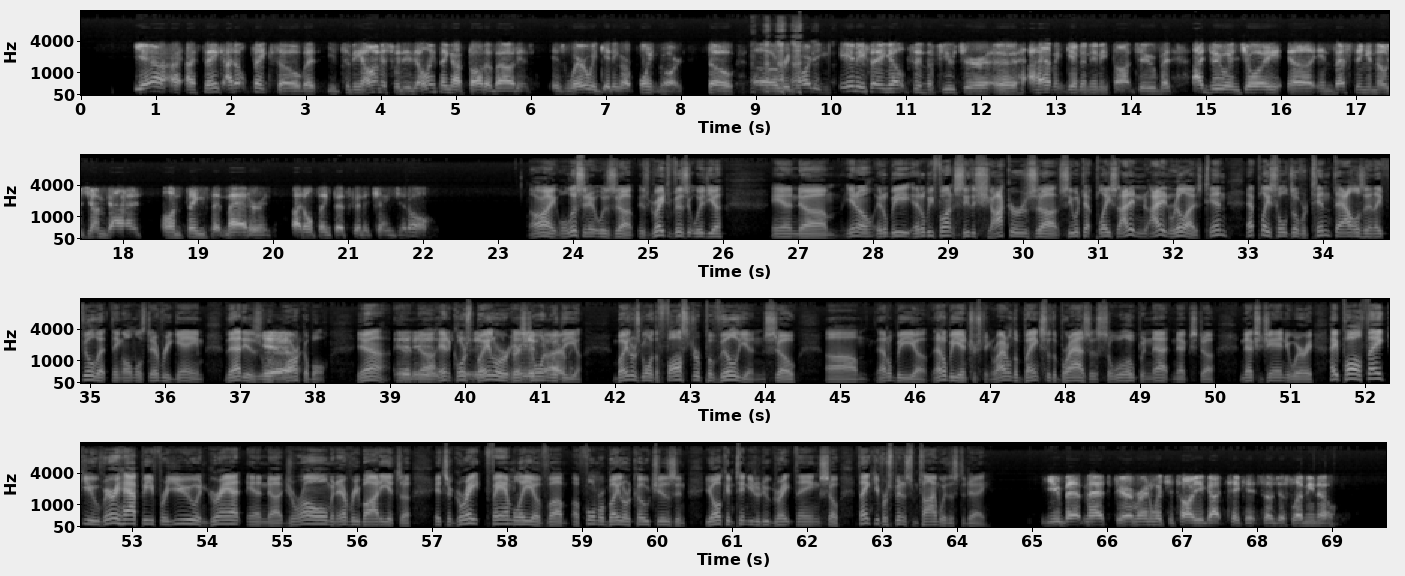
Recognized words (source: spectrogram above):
Yeah, I, I think I don't think so. But to be honest with you, the only thing I've thought about is is where are we getting our point guard? So uh, regarding anything else in the future, uh, I haven't given any thought to, but I do enjoy uh, investing in those young guys on things that matter, and I don't think that's going to change at all. All right. Well, listen, it was uh, it was great to visit with you, and um, you know it'll be it'll be fun see the Shockers, uh, see what that place. I didn't I didn't realize ten that place holds over ten thousand, and they fill that thing almost every game. That is yeah. remarkable. Yeah, and uh, and of course Baylor is, is going with the uh, Baylor's going with the Foster Pavilion, so um, that'll be uh, that'll be interesting, right on the banks of the Brazos. So we'll open that next uh, next January. Hey, Paul, thank you. Very happy for you and Grant and uh, Jerome and everybody. It's a it's a great family of uh, of former Baylor coaches, and you all continue to do great things. So thank you for spending some time with us today. You bet, Matt. If you're ever in Wichita, you got tickets, so just let me know.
